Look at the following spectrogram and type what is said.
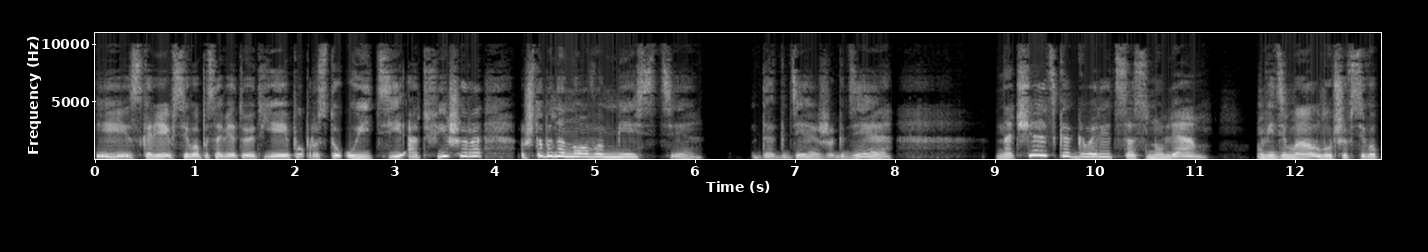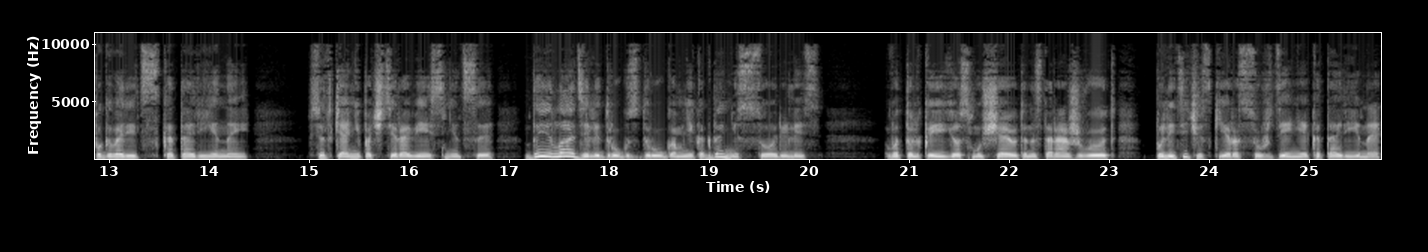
И, скорее всего, посоветует ей попросту уйти от Фишера, чтобы на новом месте... Да где же, где? Начать, как говорится, с нуля. Видимо, лучше всего поговорить с Катариной. Все-таки они почти ровесницы, да и ладили друг с другом, никогда не ссорились. Вот только ее смущают и настораживают политические рассуждения Катарины,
